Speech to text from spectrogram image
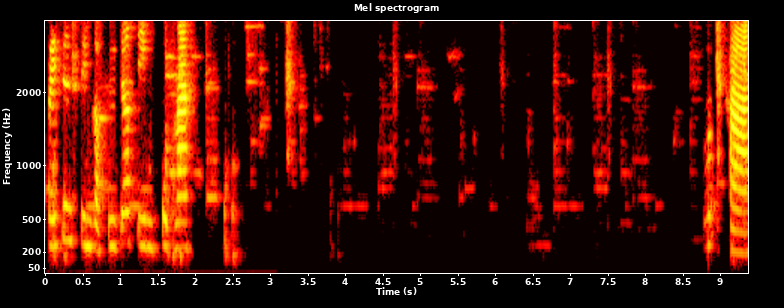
present sim กับ future sim ขุดมาค้าง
